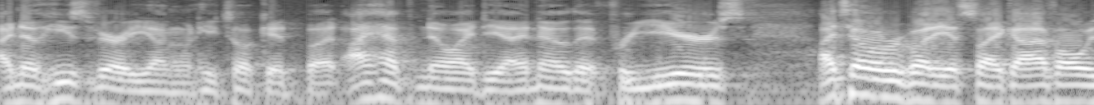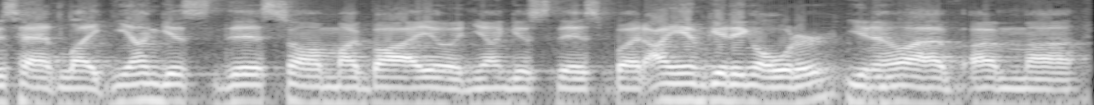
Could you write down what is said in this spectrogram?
I know he's very young when he took it, but I have no idea. I know that for years, I tell everybody it's like I've always had like youngest this on my bio and youngest this, but I am getting older. You know, i am uh,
